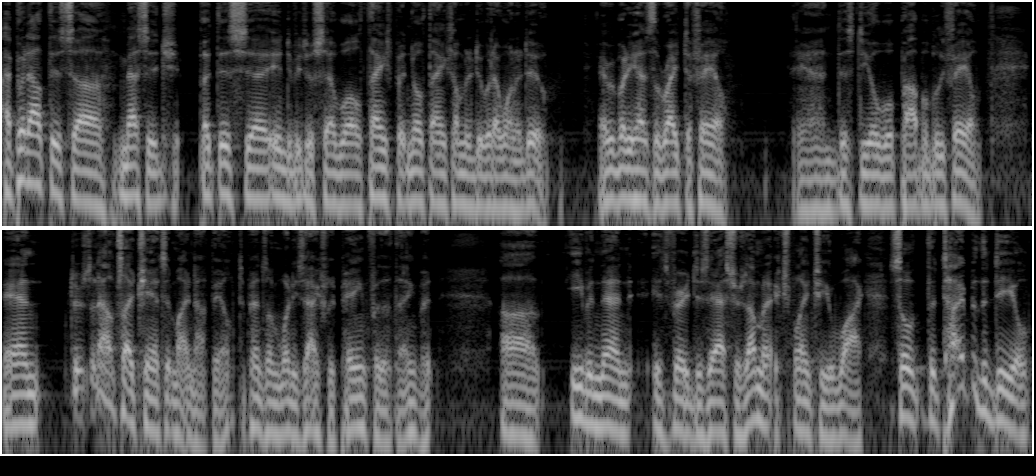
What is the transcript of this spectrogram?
I put out this uh, message, but this uh, individual said, Well, thanks, but no thanks. I'm going to do what I want to do. Everybody has the right to fail, and this deal will probably fail. And there's an outside chance it might not fail. Depends on what he's actually paying for the thing, but uh, even then, it's very disastrous. I'm going to explain to you why. So, the type of the deal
